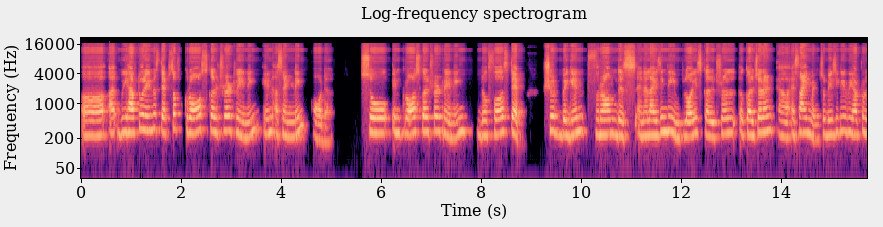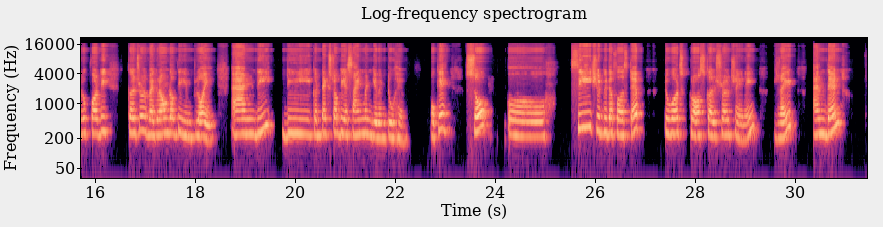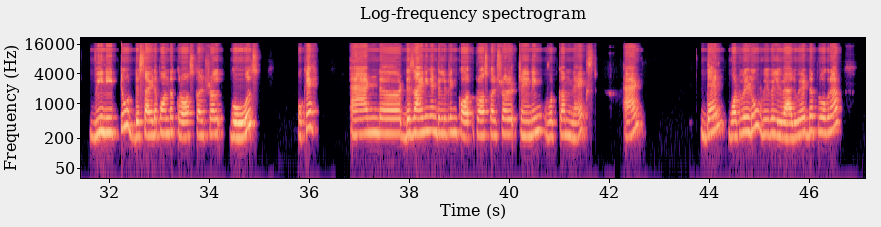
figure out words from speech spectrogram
uh, we have to arrange the steps of cross-cultural training in ascending order. So in cross-cultural training, the first step should begin from this, analyzing the employee's cultural uh, culture and uh, assignment. So basically, we have to look for the cultural background of the employee and the, the context of the assignment given to him. Okay, so uh, C should be the first step towards cross-cultural training, right? And then we need to decide upon the cross-cultural goals Okay. And uh, designing and delivering cross-cultural training would come next. And Then what we'll do, we will evaluate the program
